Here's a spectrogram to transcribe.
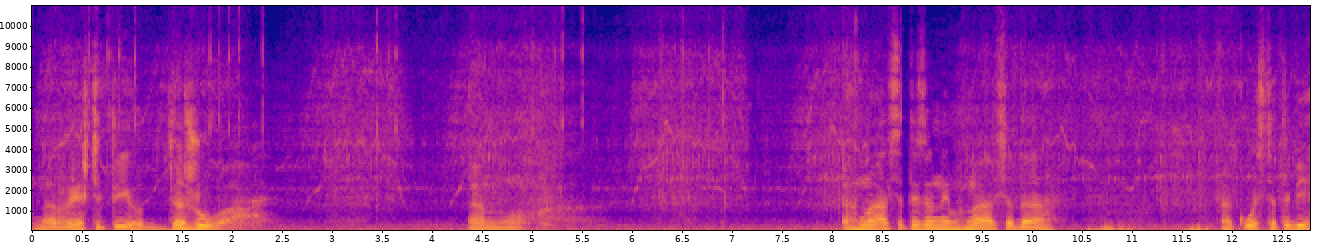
Нарешті ти його дожував. А ну. Гнався ти за ним, гнався, да. А Костя тобі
